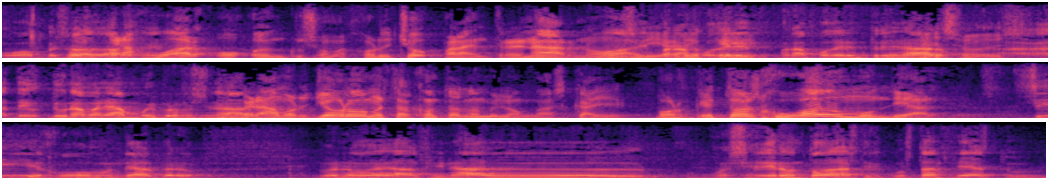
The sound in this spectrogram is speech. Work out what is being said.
o a pesar Bueno, de la para jugar, o, o incluso mejor dicho, para entrenar, ¿no? Sí, para, poder, que- para poder entrenar es. ah, de, de una manera muy profesional. Pero vamos, yo creo que me estás contando milongas, calle. Porque tú has jugado un mundial. Sí, jugó mundial, pero bueno, eh, al final pues se dieron todas las circunstancias. Tú-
